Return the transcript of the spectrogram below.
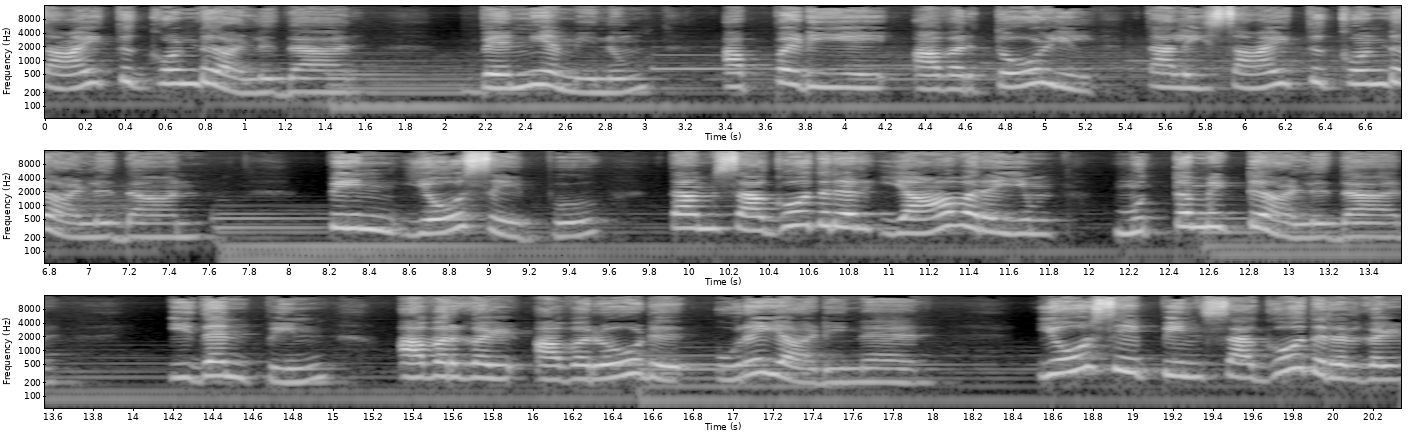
சாய்த்து கொண்டு அழுதார். பென்யமினும் அப்படியே அவர் தோளில் தலை சாய்த்து கொண்டு அழுதான். பின் யோசேப்பு தம் சகோதரர் யாவரையும் முத்தமிட்டு அழுதார். இதன் பின் அவர்கள் அவரோடு உரையாடினர். யோசேப்பின் சகோதரர்கள்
